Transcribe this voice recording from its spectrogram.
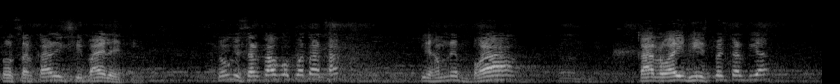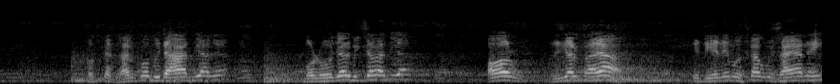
तो सरकार ही छिपाई रहती। क्योंकि सरकार को पता था कि हमने बड़ा कार्रवाई भी इस पर कर दिया। उसके घर को भी ढहा दिया गया, बुलडोजर भी चला दिया, और रिज़ल्ट आया कि डीएनए में उसका कुछ आया नहीं।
